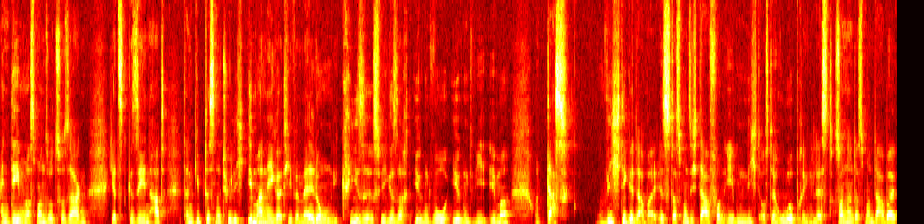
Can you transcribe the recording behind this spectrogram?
in dem, was man sozusagen jetzt gesehen hat, dann gibt es natürlich immer negative Meldungen. Die Krise ist, wie gesagt, irgendwo, irgendwie immer. Und das Wichtige dabei ist, dass man sich davon eben nicht aus der Ruhe bringen lässt, sondern dass man dabei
